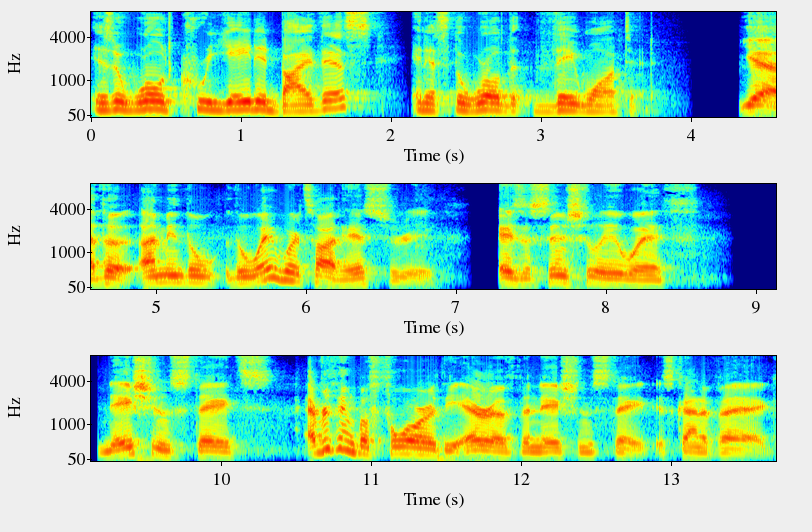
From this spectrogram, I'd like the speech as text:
is a world created by this and it's the world that they wanted. Yeah, the I mean the the way we're taught history is essentially with nation states. Everything before the era of the nation state is kind of vague.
